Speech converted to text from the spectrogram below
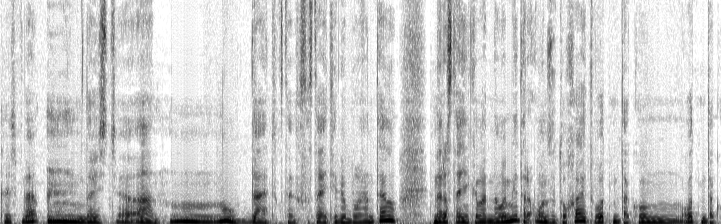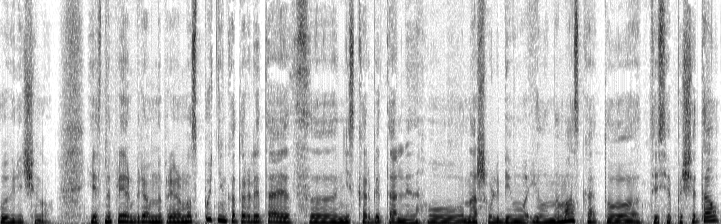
то есть, да, то есть, а, ну, да, ставите любую антенну, на расстоянии одного метра он затухает вот на, таком, вот на такую величину. Если, например, берем, например, мы спутник, который летает э, низкоорбитальный у нашего любимого Илона Маска, то ты себе посчитал,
